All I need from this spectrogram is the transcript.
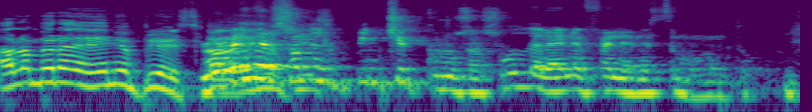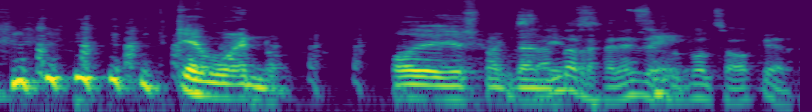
Háblame ahora de Damian Pierce. Los Raiders son el pinche cruz azul de la NFL en este momento. Qué bueno. Odio a Josh McDaniels. Usando referencia de fútbol soccer.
